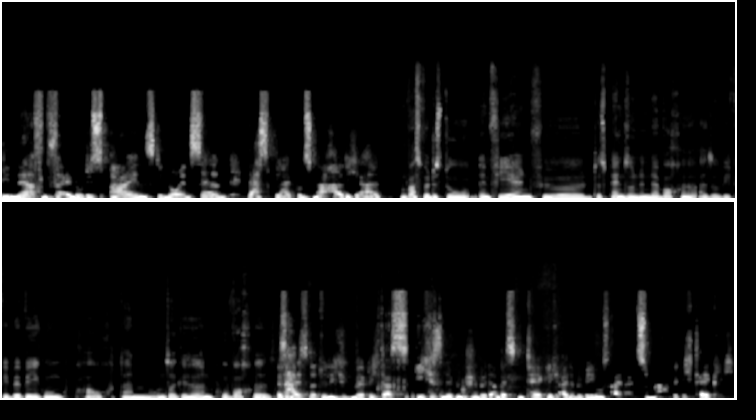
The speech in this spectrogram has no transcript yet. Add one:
die Nervenveränderung, die Spines, die neuen Zellen, das bleibt uns nachhaltig erhalten. Und was würdest du empfehlen für das Pensum in der Woche? Also wie viel Bewegung braucht dann unser Gehirn pro Woche? Es heißt natürlich wirklich, dass ich es mir wünschen würde, am besten täglich eine Bewegungseinheit zu machen, wirklich täglich.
